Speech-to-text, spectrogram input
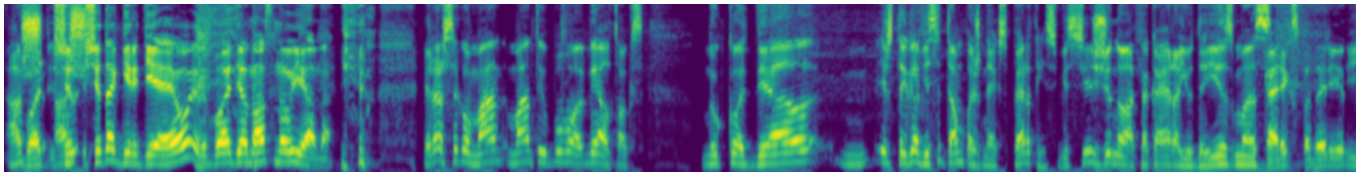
Aš, buvo, aš... Šitą girdėjau ir buvo dienos naujiena. ir aš sakau, man, man tai buvo vėl toks, uh, nu kodėl ir staiga visi tampa, žinai, ekspertais, visi žino, apie ką yra judaizmas. Ką reiks padaryti.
